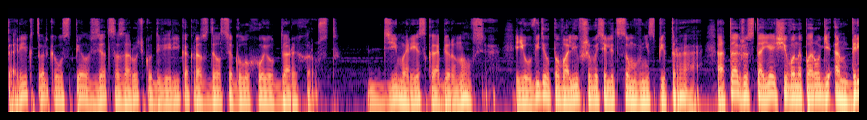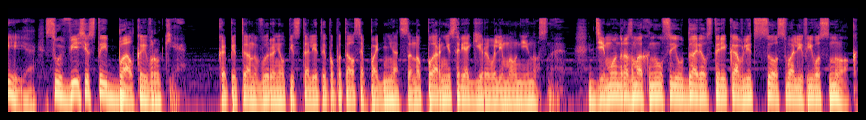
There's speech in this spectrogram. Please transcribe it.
Старик только успел взяться за ручку двери, как раздался глухой удар и хруст. Дима резко обернулся и увидел повалившегося лицом вниз Петра, а также стоящего на пороге Андрея с увесистой балкой в руке. Капитан выронил пистолет и попытался подняться, но парни среагировали молниеносно. Димон размахнулся и ударил старика в лицо, свалив его с ног,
